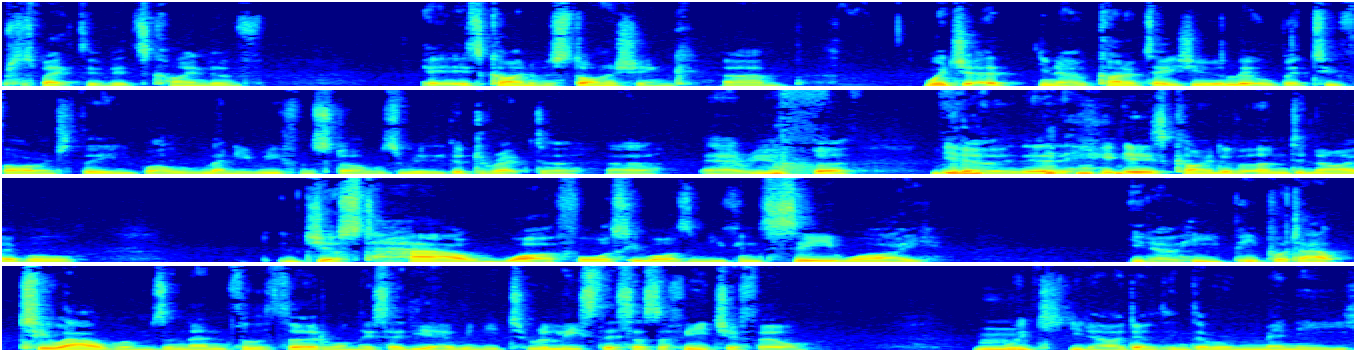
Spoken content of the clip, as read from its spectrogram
perspective, it's kind of it's kind of astonishing. Um, which uh, you know kind of takes you a little bit too far into the well, Leni Riefenstahl was a really good director uh, area, but you know it, it is kind of undeniable just how what a force he was, and you can see why. You know, he he put out two albums, and then for the third one, they said, "Yeah, we need to release this as a feature film." Which you know, I don't think there were many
